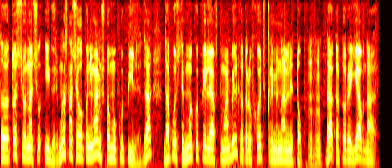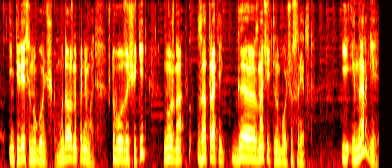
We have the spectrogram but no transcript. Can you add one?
э, то, с чего начал Игорь. Мы сначала понимаем, что мы купили, да? Допустим, мы купили автомобиль, который входит в криминальный топ, Мгм. да, который явно интересен угонщикам. Мы должны понимать, чтобы его защитить, нужно затратить г- значительно больше средств и энергии,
